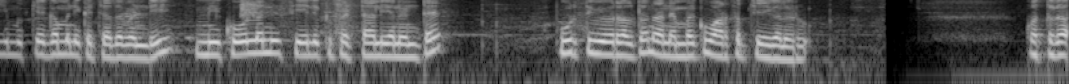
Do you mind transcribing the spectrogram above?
ఈ ముఖ్య గమనిక చదవండి. మీ కోళ్ళని సేలుకి పెట్టాలి అని అంటే పూర్తి వివరాలతో నా నెంబర్కి వాట్సాప్ చేయగలరు. కొత్తగా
